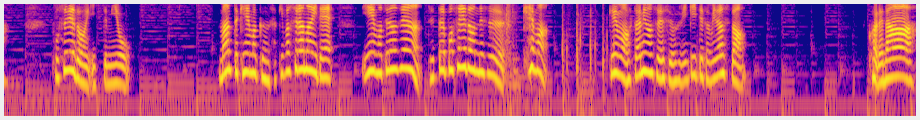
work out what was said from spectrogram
ポセイドン行ってみよう。待って、ケイマくん先走らないで。いえ、待てません。絶対ポセイドンです。ケイマゲームは二人の精子を振り切って飛び出した。これだ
